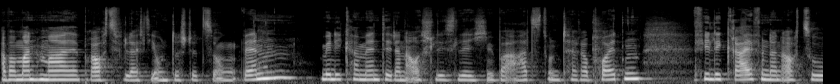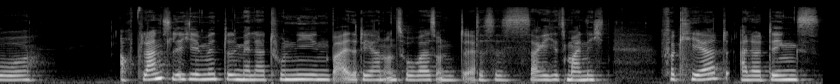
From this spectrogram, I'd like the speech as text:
Aber manchmal braucht es vielleicht die Unterstützung. Wenn Medikamente, dann ausschließlich über Arzt und Therapeuten. Viele greifen dann auch zu auch pflanzliche Mittel, Melatonin, Baldrian und sowas. Und äh, das ist, sage ich jetzt mal, nicht verkehrt. Allerdings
